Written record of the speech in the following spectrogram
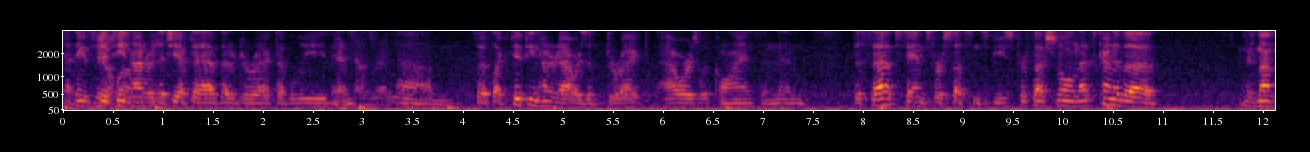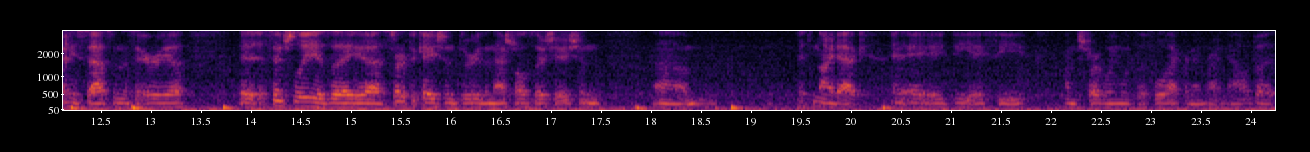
I think it's been a while for fifteen hundred that you have to have that are direct. I believe. That sounds right. yeah. um, so it's like 1,500 hours of direct hours with clients, and then the SAP stands for Substance Abuse Professional, and that's kind of a. There's not many SAPs in this area. It essentially is a uh, certification through the National Association. Um, it's NIDAC and AADAC. I'm struggling with the full acronym right now, but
